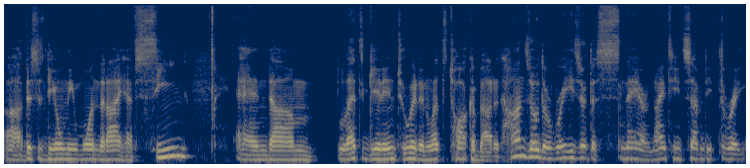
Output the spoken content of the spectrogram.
Uh, this is the only one that I have seen, and um, let's get into it and let's talk about it. Hanzo the Razor, the Snare, 1973.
